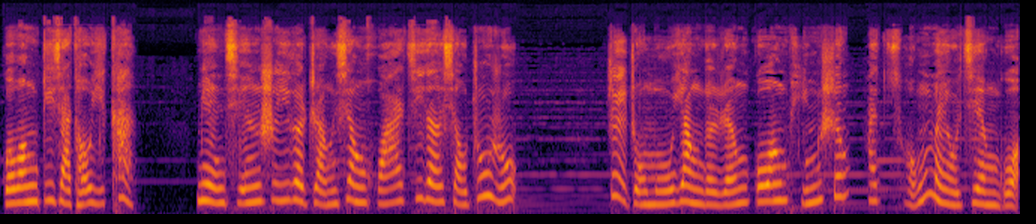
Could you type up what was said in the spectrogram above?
国王低下头一看。面前是一个长相滑稽的小侏儒，这种模样的人，国王平生还从没有见过。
